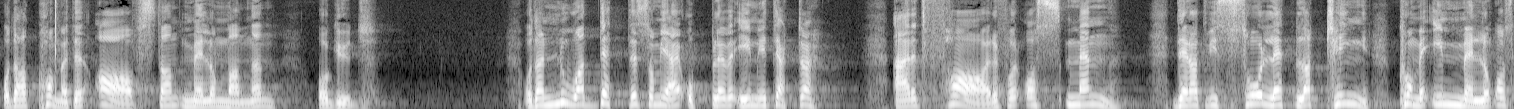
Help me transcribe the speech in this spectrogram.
og det har kommet en avstand mellom mannen og Gud. Og det er noe av dette som jeg opplever i mitt hjerte, er et fare for oss menn det er at vi så lett lar ting komme imellom oss.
